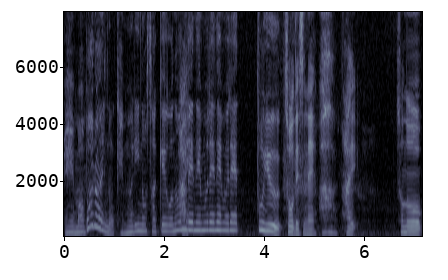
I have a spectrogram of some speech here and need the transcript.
えー、まばらいの煙の酒を飲んはい。で眠れ眠れという、そうですね。はい。はい。その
